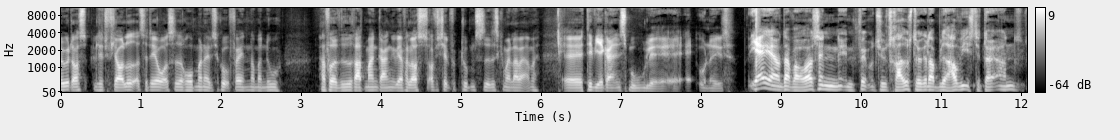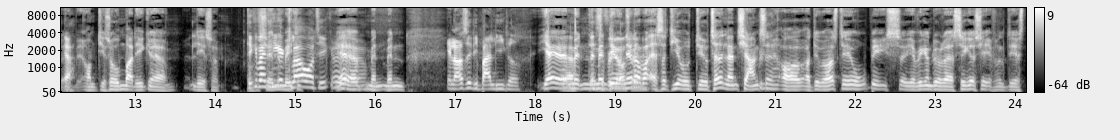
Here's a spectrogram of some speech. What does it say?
øvrigt også lidt fjollet, og til det over at sidde og råbe, man er FCK-fan, når man nu har fået at vide ret mange gange, i hvert fald også officielt fra klubbens side, det skal man lade være med. Øh, det virker en smule øh, underligt. Ja, ja, der var jo også en, en 25-30 stykker, der er blevet afvist i døren. Ja. Om de så åbenbart ikke er læser Det kan være, at de ikke er klar over, at de ikke... Ja, øh, ja, men, men, Eller også er de bare ligeglade. ja, ja, Ja, ja det er men, men det er jo netop, altså de har jo, de har jo taget en eller anden chance, og, og det var også det OB's, jeg ved ikke om det var deres sikkerhedschef eller deres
